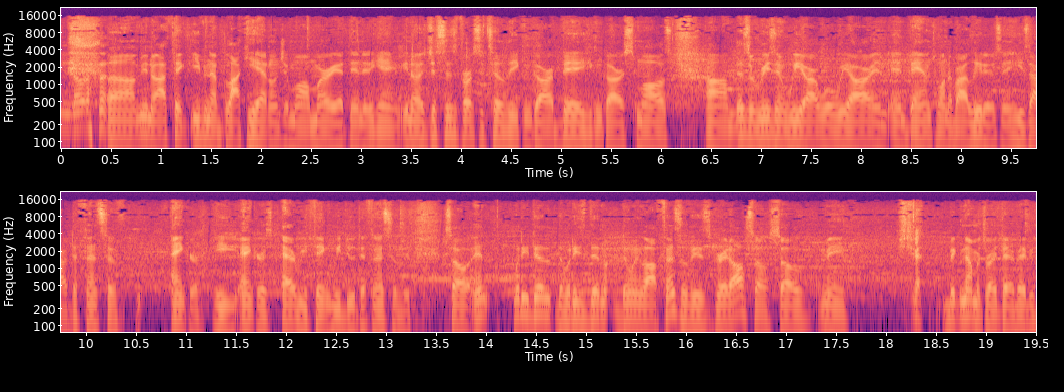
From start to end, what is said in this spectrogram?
no. um, you know, I think even that block he had on Jamal Murray at the end of the game, you know, it's just his versatility. He can guard big, he can guard smalls. Um, there's a reason we are where we are, and, and Bam's one of our leaders, and he's our defensive anchor. He anchors everything we do defensively. So, and what he did, what he's doing offensively is great also. So, I mean, Big numbers right there, baby.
